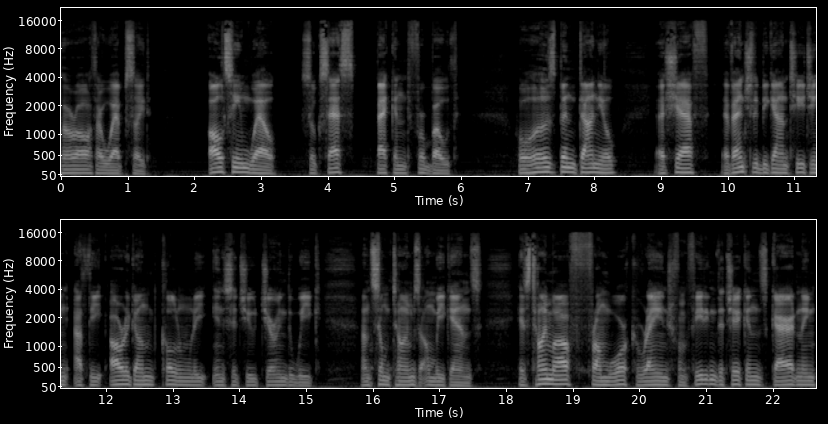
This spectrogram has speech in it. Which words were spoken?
her author website. All seemed well. Success beckoned for both. Her husband Daniel, a chef, eventually began teaching at the Oregon Culinary Institute during the week and sometimes on weekends. His time off from work ranged from feeding the chickens, gardening,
